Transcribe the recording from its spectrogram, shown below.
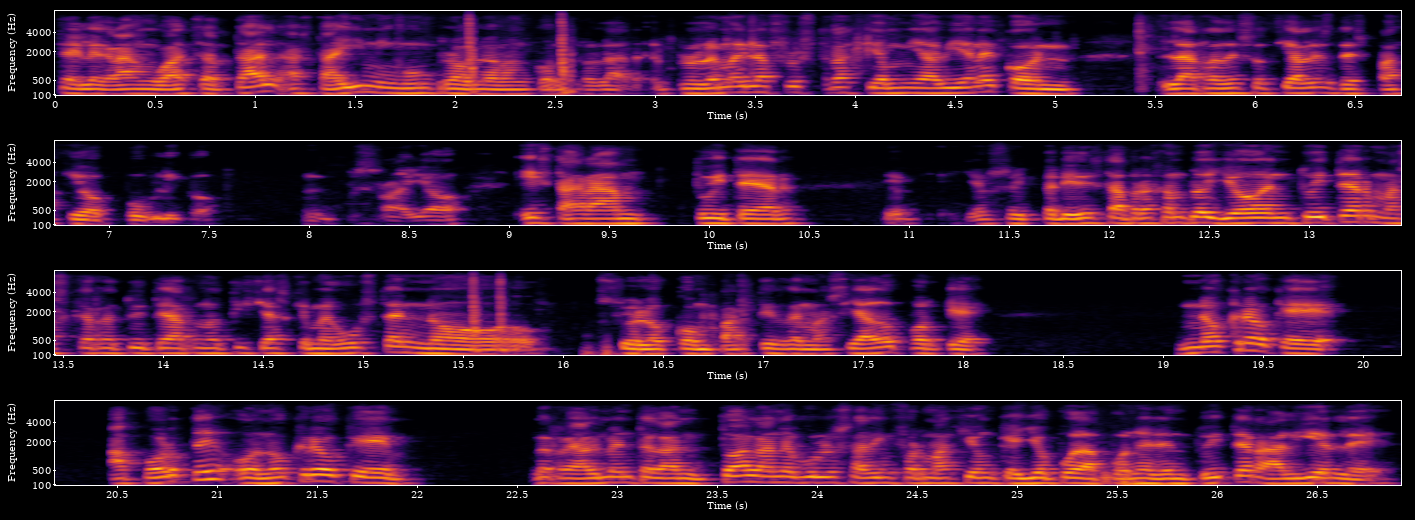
Telegram, WhatsApp, tal, hasta ahí ningún problema en controlar. El problema y la frustración mía viene con las redes sociales de espacio público. Pues, rollo Instagram, Twitter, yo soy periodista, por ejemplo, yo en Twitter, más que retuitear noticias que me gusten, no suelo compartir demasiado porque no creo que aporte o no creo que realmente toda la nebulosa de información que yo pueda poner en Twitter a alguien le,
